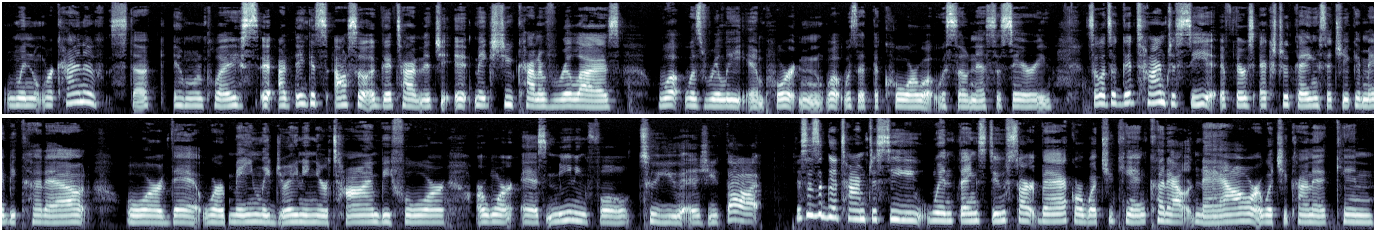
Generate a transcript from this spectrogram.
when we're kind of stuck in one place, I think it's also a good time that you, it makes you kind of realize what was really important, what was at the core, what was so necessary. So it's a good time to see if there's extra things that you can maybe cut out or that were mainly draining your time before or weren't as meaningful to you as you thought. This is a good time to see when things do start back or what you can cut out now or what you kind of can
